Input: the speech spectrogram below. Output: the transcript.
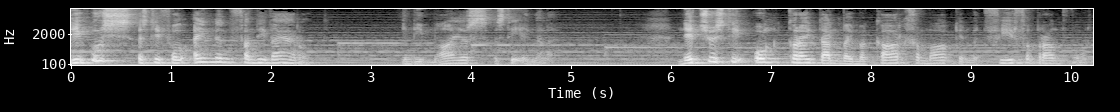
Die oes is die volëinding van die wêreld en die maaiers is die engele. Net soos die onkruid dan bymekaar gemaak en met vuur verbrand word,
